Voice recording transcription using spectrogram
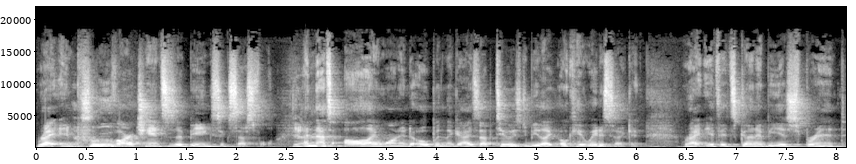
Right? Improve our chances of being successful. Yeah. And that's all I wanted to open the guys up to is to be like, okay, wait a second, right? If it's going to be a sprint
